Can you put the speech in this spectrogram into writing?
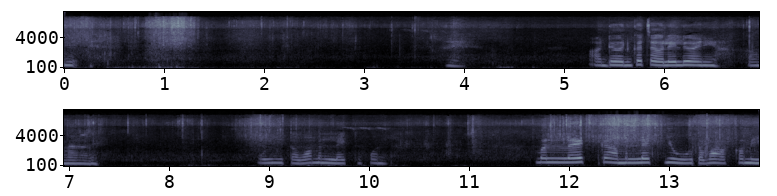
นี่เดินก็เจอเรื่อยๆนี่ข้างหน้านี่อุ้ยแต่ว่ามันเล็กทุกคน มันเล็กอะมันเล็กอยู่แต่ว่าก็มี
